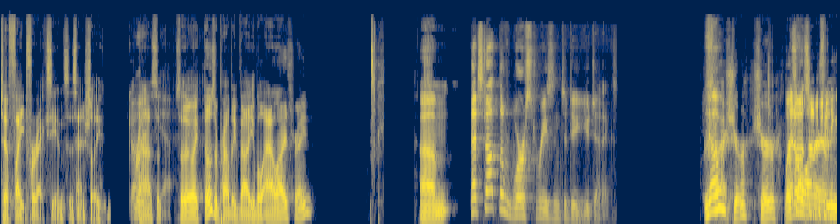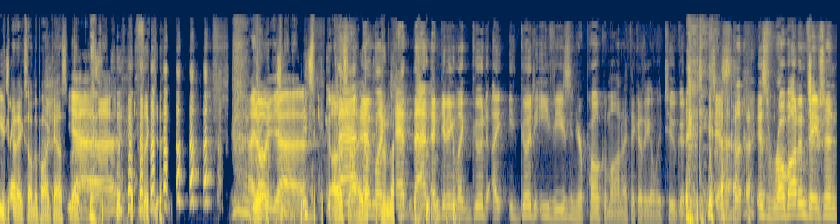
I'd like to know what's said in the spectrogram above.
to fight Phyrexians, essentially. It. Uh, so, yeah. so they're like, those are probably valuable allies, right? Um, That's not the worst reason to do eugenics. no, sure, sure. Let's don't start defending eugenics on the podcast. Yeah. Like, I know, yeah. he's taking us that and like know. and that and getting like good uh, good EVs in your Pokemon, I think are the only two good reasons. Yeah. is, robot invasion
